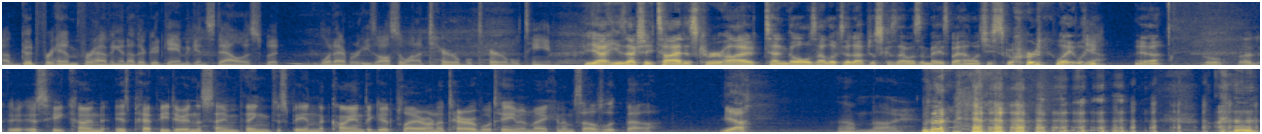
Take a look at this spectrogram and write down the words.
I'm good for him for having another good game against Dallas, but whatever. He's also on a terrible, terrible team. Yeah, he's actually tied his career high ten goals. I looked it up just because I was amazed by how much he scored lately. Yeah. Yeah. Oh, uh, is he kind? Is Pepi doing the same thing, just being the kind of good player on a terrible team and making themselves look better? Yeah. Oh no!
